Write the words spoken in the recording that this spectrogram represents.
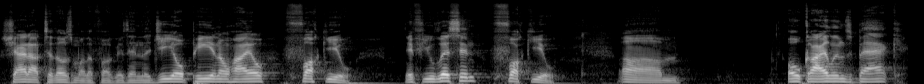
Shout out to those motherfuckers. And the GOP in Ohio, fuck you. If you listen, fuck you. Um, Oak Island's back.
